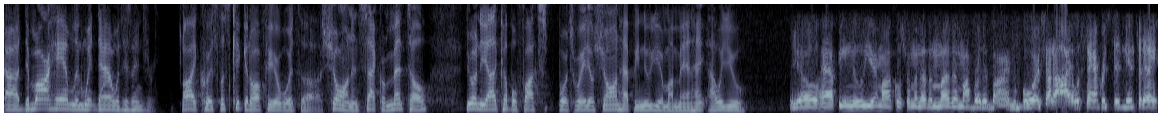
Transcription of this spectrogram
uh, Damar Hamlin went down with his injury? All right, Chris, let's kick it off here with uh, Sean in Sacramento. You're on the Odd Couple Fox Sports Radio. Sean, Happy New Year, my man. Hey, how are you? Yo, Happy New Year. My uncle's from another mother. My brother's behind the board. Shout out Iowa Sanford sitting in today.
